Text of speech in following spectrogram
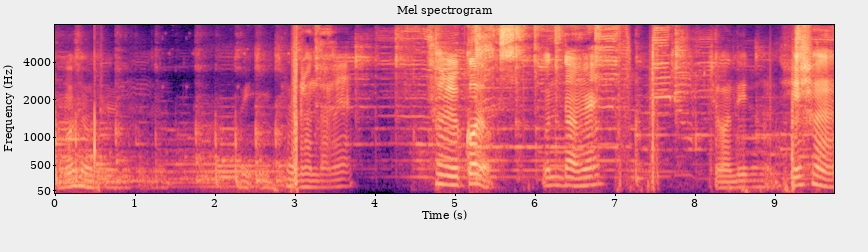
어디서 들리거든요 이 소리를 한 다음에 소리를 꺼요. 끈 다음에 제가 내일은 한 3시간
